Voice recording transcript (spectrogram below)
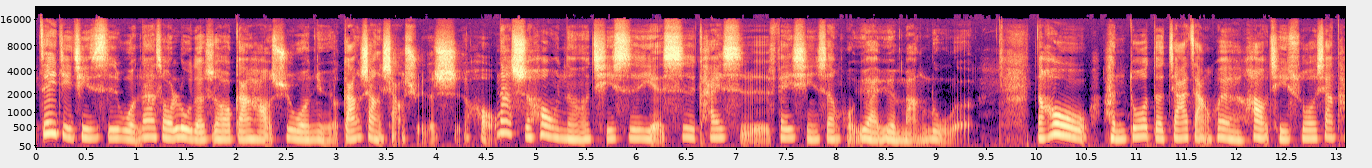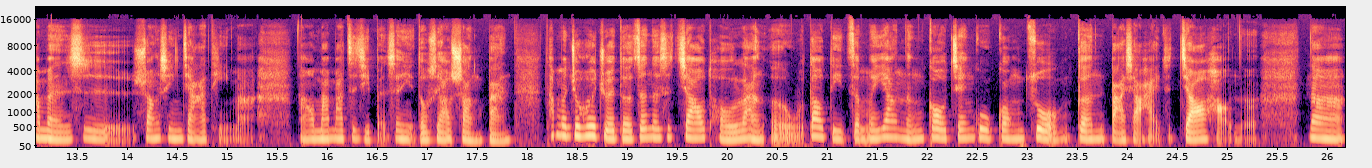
这一集其实我那时候录的时候，刚好是我女儿刚上小学的时候。那时候呢，其实也是开始飞行生活越来越忙碌了。然后很多的家长会很好奇说，像他们是双薪家庭嘛，然后妈妈自己本身也都是要上班，他们就会觉得真的是焦头烂额。我到底怎么样能够兼顾工作跟把小孩子教好呢？那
